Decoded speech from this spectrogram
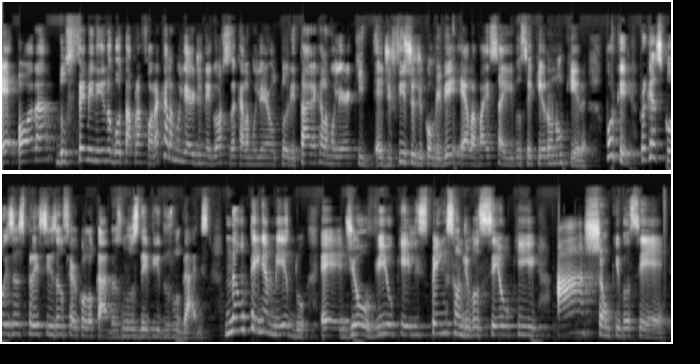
é hora do feminino botar para fora. Aquela mulher de negócios, aquela mulher autoritária, aquela mulher que é difícil de conviver, ela vai sair, você queira ou não queira. Por quê? Porque as coisas precisam ser colocadas nos devidos lugares. Não tenha medo é, de ouvir o que eles pensam de você, o que acham que você é.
